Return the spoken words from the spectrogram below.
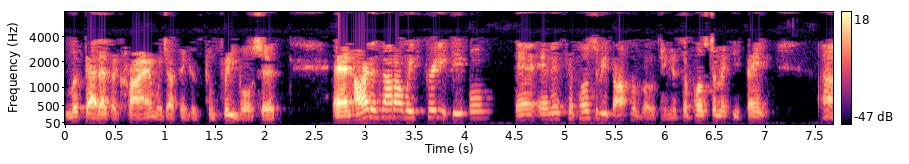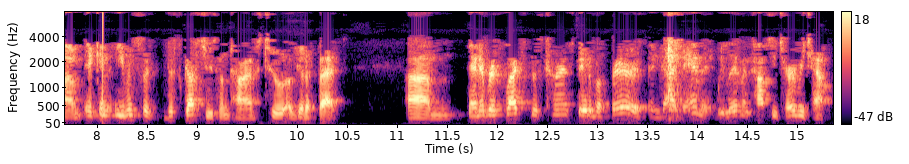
looked at as a crime, which I think is complete bullshit. And art is not always pretty, people. And, and it's supposed to be thought provoking. It's supposed to make you think. Um, it can even disgust you sometimes to a good effect. Um, and it reflects this current state of affairs. And God damn it, we live in topsy turvy town.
